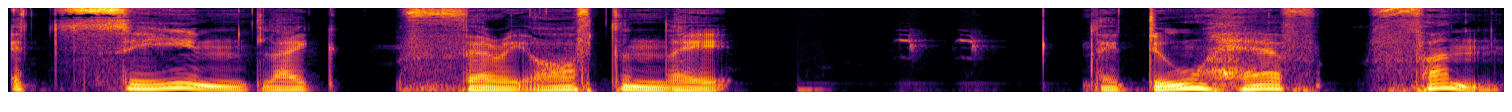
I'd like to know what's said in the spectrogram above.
it seemed like very often they they do have fun.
